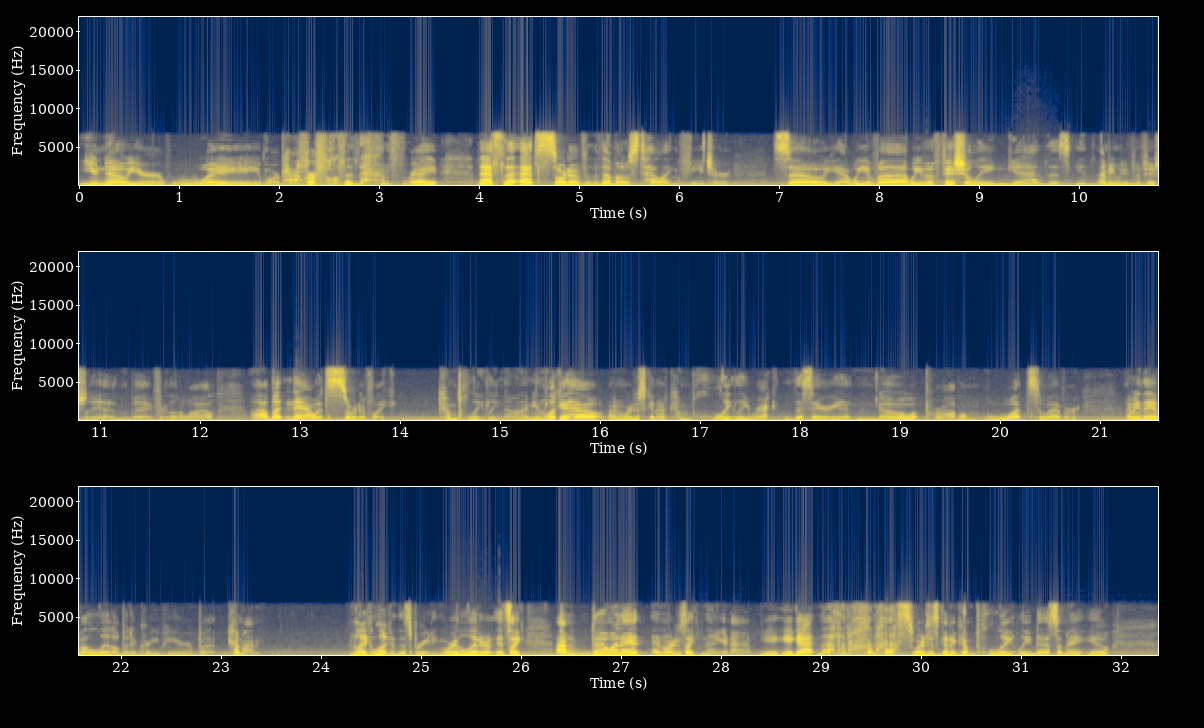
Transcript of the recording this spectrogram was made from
you know you're way more powerful than them, right? That's the that's sort of the most telling feature. So yeah, we've uh, we've officially got this. In, I mean, we've officially had it in the bag for a little while, uh, but now it's sort of like completely known. I mean, look at how, and we're just gonna completely wreck this area, no problem whatsoever. I mean, they have a little bit of creep here, but come on, like, look at this breeding. We're literally, it's like, I'm doing it. And we're just like, no, you're not. You, you got nothing on us. We're just going to completely decimate you.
